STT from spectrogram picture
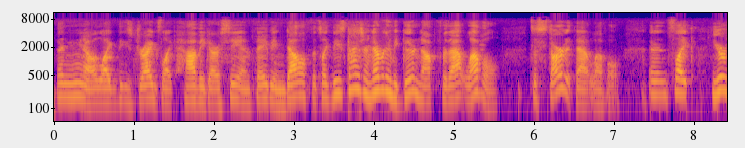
Then you know, like these dregs like Javi Garcia and Fabian Delph. It's like these guys are never going to be good enough for that level to start at that level. And it's like you're,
